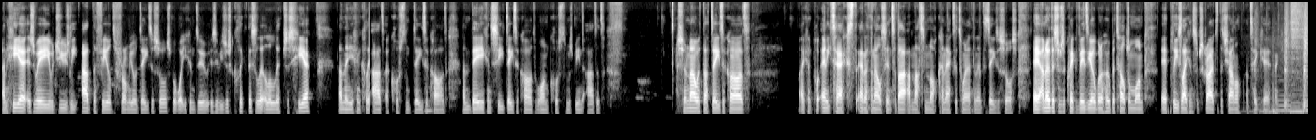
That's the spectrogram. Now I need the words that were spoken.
And here is where you would usually add the fields from your data source. But what you can do is if you just click this little ellipsis here, and then you can click add a custom data mm. card. And there you can see data card one customs being added. So now with that data card, I can put any text, anything else into that, and that's not connected to anything in the data source. Uh, I know this was a quick video, but I hope it helped someone. Uh, please like and subscribe to the channel, and take care. Thank you.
